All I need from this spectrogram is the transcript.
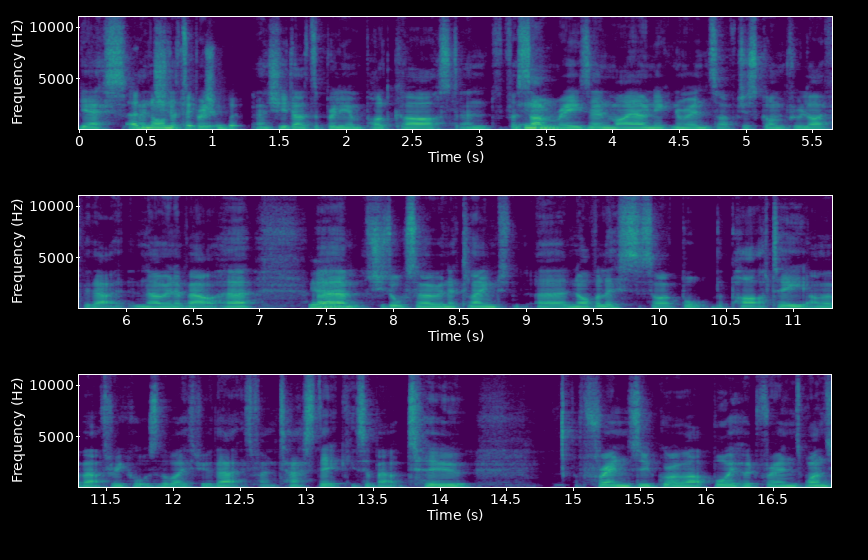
Yes, a and she does non-fiction book. and she does a brilliant podcast. And for some Mm. reason, my own ignorance, I've just gone through life without knowing about her. Yeah. Um, she's also an acclaimed uh, novelist. So I've bought The Party. I'm about three quarters of the way through that. It's fantastic. It's about two friends who grow up, boyhood friends. One's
